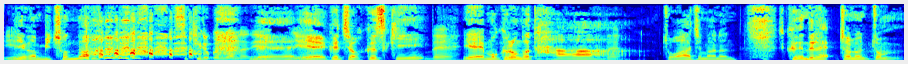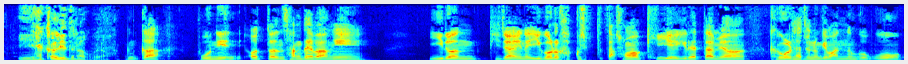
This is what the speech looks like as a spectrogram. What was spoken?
예. 얘가 미쳤나? 스키로 끝나는. 예. 네, 예, 그쵸. 그 스키. 네. 예, 뭐 그런 거다 네. 좋아하지만은, 해- 저는 좀이 헷갈리더라고요. 그러니까 본인 어떤 상대방이 이런 디자인에 이거를 갖고 싶다 딱 정확히 얘기를 했다면 그걸 사주는 게 맞는 거고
